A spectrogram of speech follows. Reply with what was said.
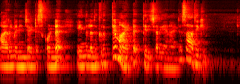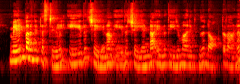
വൈറൽ മെനിഞ്ചൈറ്റിസ് കൊണ്ട് എന്നുള്ളത് കൃത്യമായിട്ട് തിരിച്ചറിയാനായിട്ട് സാധിക്കും. മേൽ പറഞ്ഞ ടെസ്റ്റുകളിൽ ഏത് ചെയ്യണം ഏത് ചെയ്യണ്ട എന്ന് തീരുമാനിക്കുന്നത് ഡോക്ടറാണ്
